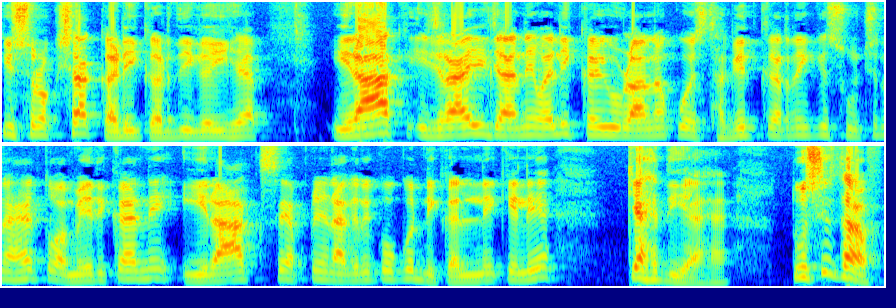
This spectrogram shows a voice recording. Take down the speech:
की सुरक्षा कड़ी कर दी गई है। इराक, इजराइल जाने वाली कई उड़ानों को स्थगित करने की सूचना है तो अमेरिका ने इराक से अपने नागरिकों को निकलने के लिए कह दिया है। दूसरी तरफ़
